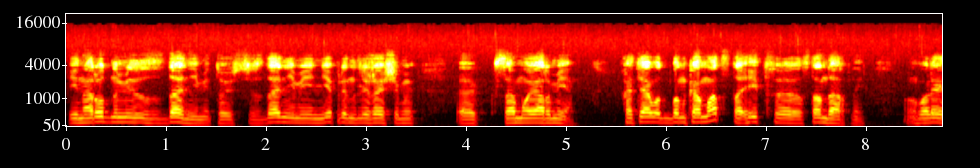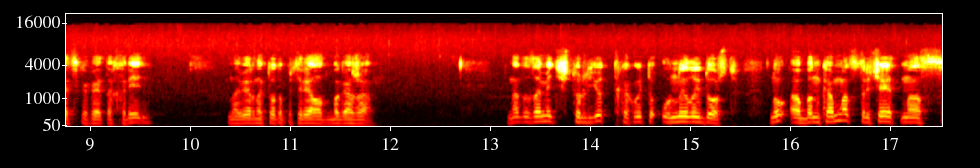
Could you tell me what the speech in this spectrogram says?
и народными зданиями, то есть зданиями, не принадлежащими э, к самой армии. Хотя вот банкомат стоит э, стандартный. Валяется какая-то хрень. Наверное, кто-то потерял от багажа. Надо заметить, что льет какой-то унылый дождь. Ну, а банкомат встречает нас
